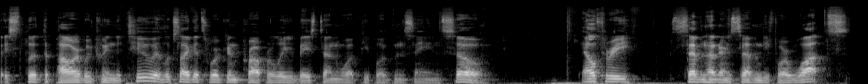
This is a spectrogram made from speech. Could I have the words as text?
they split the power between the two. It looks like it's working properly based on what people have been saying. So L3, 774 watts.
